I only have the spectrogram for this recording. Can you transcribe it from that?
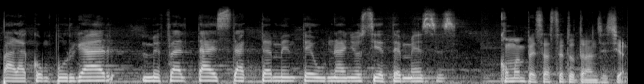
Para compurgar me falta exactamente un año, siete meses. ¿Cómo empezaste tu transición?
